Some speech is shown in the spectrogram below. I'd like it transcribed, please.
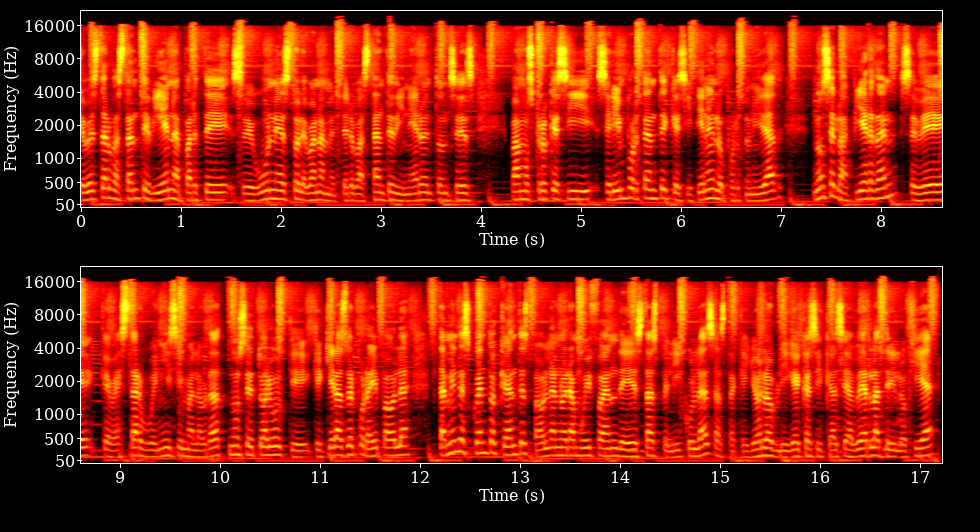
que va a estar bastante bien. Aparte, según esto le van a meter bastante dinero. Entonces, vamos, creo que sí, sería importante que si tienen la oportunidad, no se la pierdan. Se ve que va a estar buenísima, la verdad. No sé, tú algo que, quieras ver por ahí, Paula. También les cuento que antes Paula no era muy fan de estas películas hasta que yo la obligué casi casi a ver la trilogía.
